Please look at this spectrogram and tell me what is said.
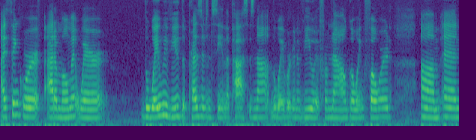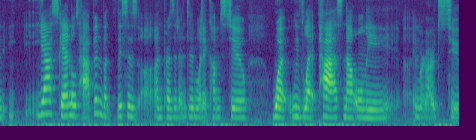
I think we're at a moment where the way we viewed the presidency in the past is not the way we're going to view it from now going forward. Um, and yeah, scandals happen, but this is unprecedented when it comes to what we've let pass, not only in regards to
